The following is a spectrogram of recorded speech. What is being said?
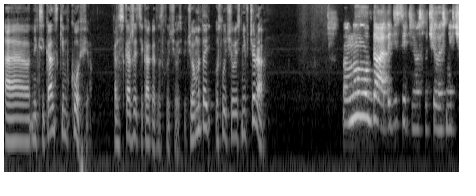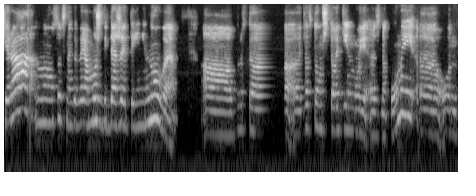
э, мексиканским кофе. Расскажите, как это случилось? Причем это случилось не вчера. Ну да, это действительно случилось не вчера, но, собственно говоря, может быть, даже это и не новое. А, просто Дело в том, что один мой э, знакомый, э, он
